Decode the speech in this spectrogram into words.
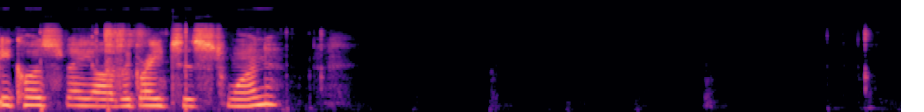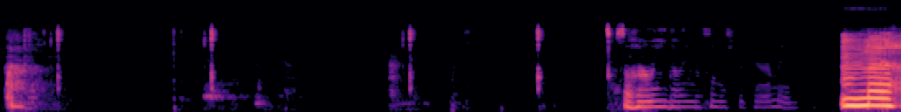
because they are the greatest one. So how are you going to finish the pyramid? Mm,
